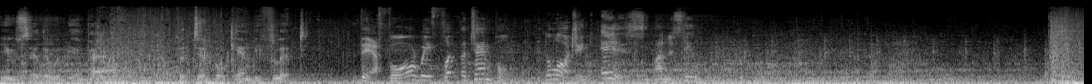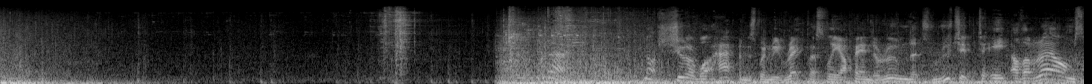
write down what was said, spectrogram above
You said there would be a path. The temple can be flipped. Therefore, we flip the temple. The logic is unassailable. Ah, Not sure what happens when we recklessly upend a room that's rooted to eight other realms.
